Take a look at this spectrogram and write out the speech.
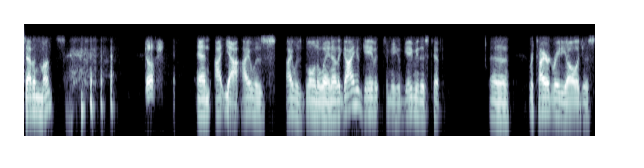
seven months. Gosh. And I yeah, I was I was blown away. Now the guy who gave it to me, who gave me this tip, uh, retired radiologist,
